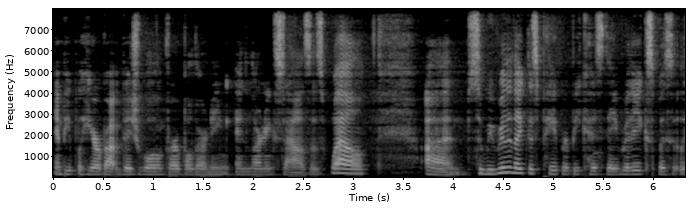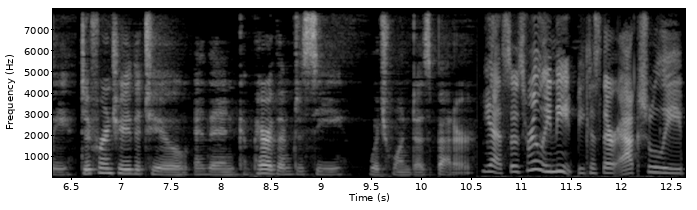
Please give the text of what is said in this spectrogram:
and people hear about visual and verbal learning and learning styles as well. Um, so we really like this paper because they really explicitly differentiate the two and then compare them to see which one does better. Yeah, so it's really neat because they're actually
